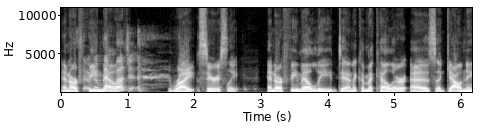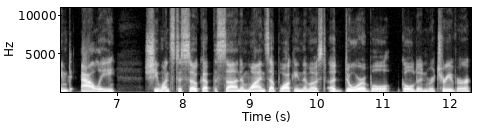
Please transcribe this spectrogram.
And our Soak female. budget. Right, seriously. And our female lead, Danica McKellar, as a gal named Allie, she wants to soak up the sun and winds up walking the most adorable golden retriever.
